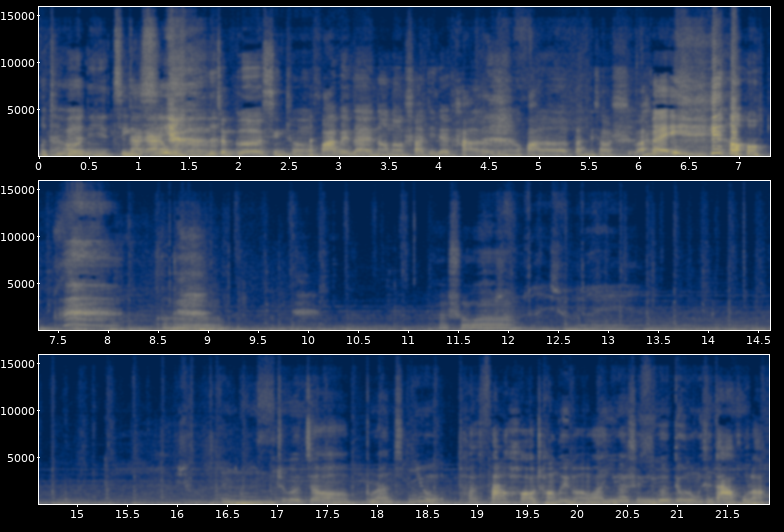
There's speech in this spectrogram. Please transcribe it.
我特别你惊大概我。们整个行程花费在闹闹刷地铁卡了，可能花了半个小时吧。没有，嗯，他说，嗯，这个叫 brand new，他发了好长的一段，哇，应该是一个丢东西大户了。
